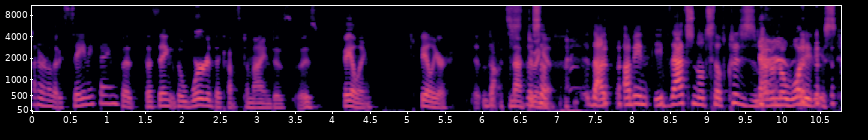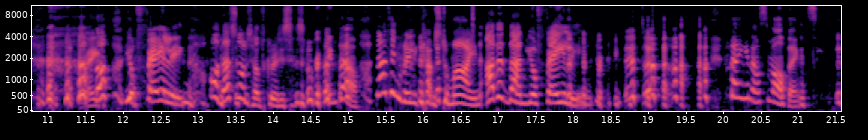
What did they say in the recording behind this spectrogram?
I don't know that I say anything, but the thing, the word that comes to mind is is failing, failure. That's Not that's doing a- That I mean, if that's not self criticism, I don't know what it is. Right. You're failing. Oh, that's not self criticism. Right, no. Nothing really comes to mind other than you're failing. you know, small things.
